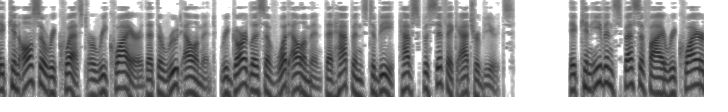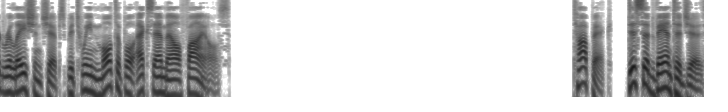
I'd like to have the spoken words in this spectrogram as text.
It can also request or require that the root element, regardless of what element that happens to be, have specific attributes. It can even specify required relationships between multiple XML files. Topic: Disadvantages.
